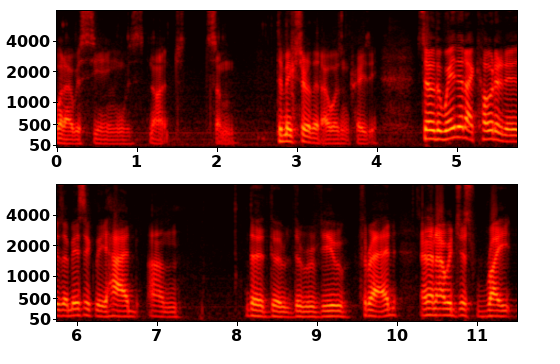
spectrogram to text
what I was seeing was not some, to make sure that I wasn't crazy. So the way that I coded it is I basically had um, the, the, the review thread, and then I would just write,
